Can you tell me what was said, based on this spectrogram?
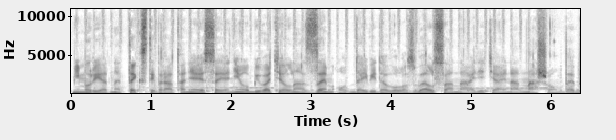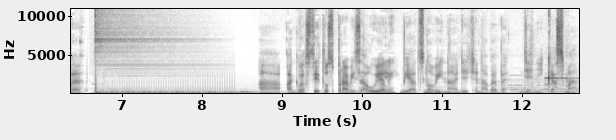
mimoriadne texty vrátane eseje Neobyvateľná zem od Davida Wallace Wellsa nájdete aj na našom webe. A ak vás tieto správy zaujali, viac nových nájdete na webe Denníka Sme.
